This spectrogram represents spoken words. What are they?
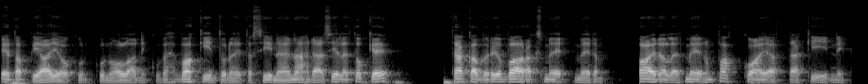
etappiajo, kun, kun ollaan niin kuin vähän vakiintuneita siinä ja nähdään siellä, että okei, tämä kaveri on vaaraksi me, meidän paidalle, että meidän on pakko ajaa tämä kiinni,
